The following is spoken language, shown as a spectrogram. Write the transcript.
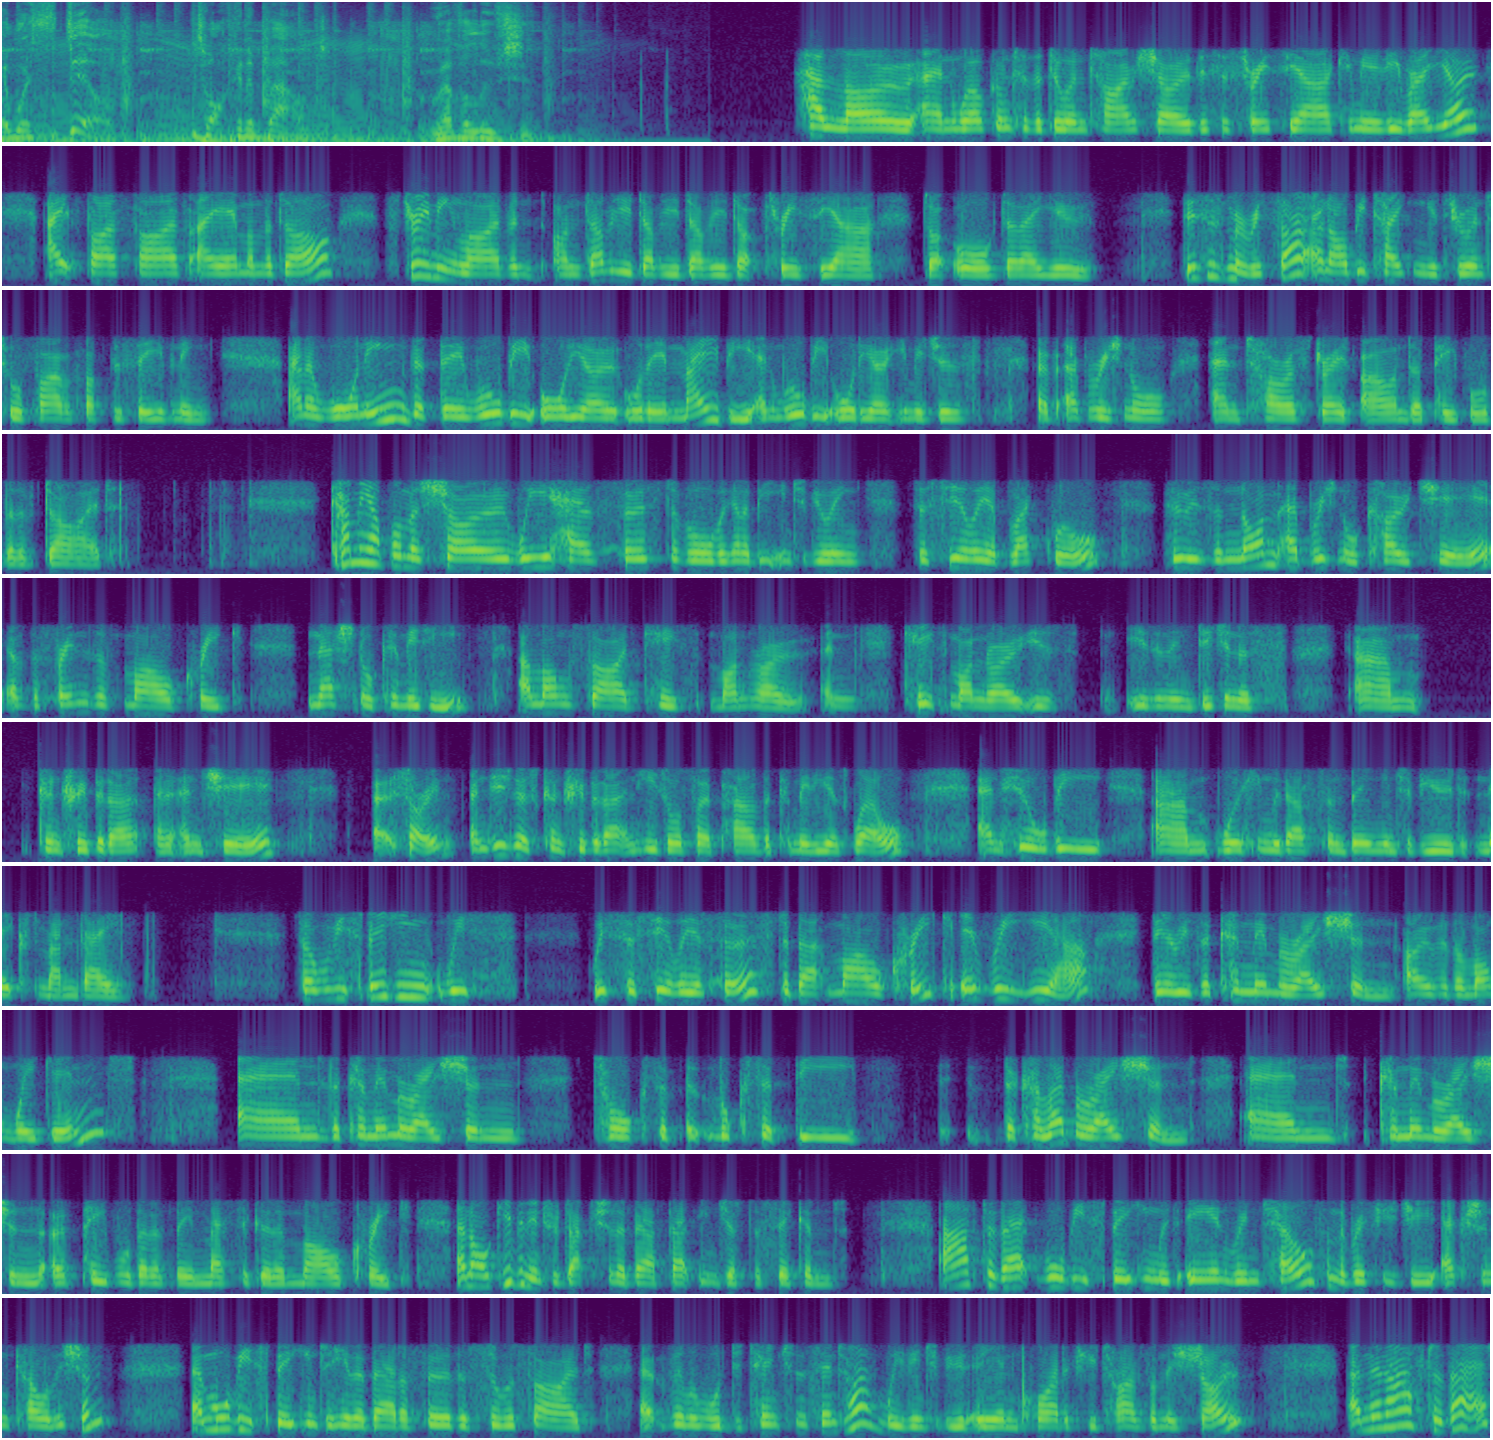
and we're still talking about revolution. Hello and welcome to the Doing Time Show. This is 3CR Community Radio, 855 AM on the dial, streaming live on www.3cr.org.au. This is Marissa, and I'll be taking you through until 5 o'clock this evening. And a warning that there will be audio, or there may be, and will be audio images of Aboriginal and Torres Strait Islander people that have died. Coming up on the show, we have, first of all, we're going to be interviewing Cecilia Blackwell, who is the non Aboriginal co chair of the Friends of Myall Creek National Committee, alongside Keith Munro. And Keith Munro is, is an Indigenous um, contributor and, and chair. Uh, sorry, Indigenous contributor, and he's also part of the committee as well. And he'll be um, working with us and being interviewed next Monday. So we'll be speaking with with Cecilia first about Myall Creek. Every year there is a commemoration over the long weekend, and the commemoration talks looks at the the collaboration and commemoration of people that have been massacred in Myall Creek. And I'll give an introduction about that in just a second. After that, we'll be speaking with Ian Rintoul from the Refugee Action Coalition, and we'll be speaking to him about a further suicide at Villawood Detention Centre. We've interviewed Ian quite a few times on this show. And then after that,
